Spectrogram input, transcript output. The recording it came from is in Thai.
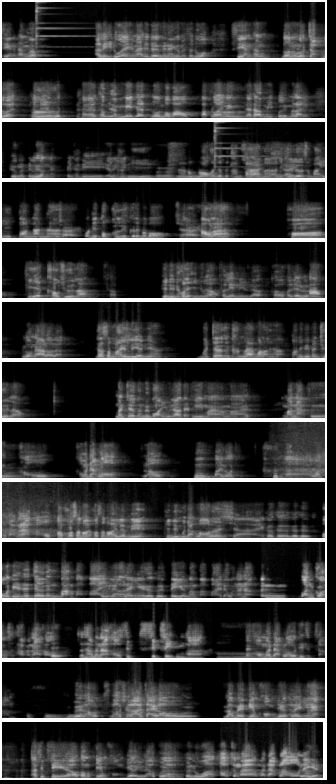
เสี่ยงทั้งแบบอลิด้วยใช่ไหมที่เดินไปไหนก็ไม่สะดวก เสี่ยงทั้งโดนตำรวจจับด้วยถ้ามีอาวุธถ้าอย่างมีดก็โดนเบาๆปรับร้อยหนึ่งเออแต่ถ้ามีปืนเมื่อไหร่คือมันเป็นเรื่องไงเป็นคดีอะไรเป็นคเงี้ยดีอือฮึนะน้องๆก็อย่าไปทำตามนะอันนี้ใช่คือเรื่องสมัยตอนนั้นนะใช่วันนี้ตกผลึกก็เลยมาบอกใช่ใช่เอาละพอพี่เอ็กซ์เข้าชื่อแล้วครับ พี่หนึ่งเนี่ยเขาเรียนอินอยู่แล้วเขาเรียนอยู่แล้วเขาเขาเรียนล่วงอ้าวล่วงหน้าเราแล้ว แล้วสมัยเรียนเนี่ย มาเจอกันครั้งแรกเมื่อไหร่ฮะตอนที่พี่เป็นชื่อแล้ว มันเจอกันบ่อยๆอยู่แล้ว แต่ที่มามามาหนักคืออมเขาเขามาดักรอเราหึป้ายรถอ่าวันสถาปนาเขาเอาขอสะหน่อยขอสะหน่อยเรื่องนี้ พี่หนึ่งมาดักรอเลยใช่ก็คือก็คือ ปกติจะเจอกันบ้างปะปายอยู่แล้วอะไรเงี้ยก็คือตีกันบ้างปะปายแต่วันนั้นอะเป็นวันก่อนสถาปนาเขาเออสถาปนาเขาสิบสิบสี่กุมภาอ๋อแต่เขามาดักเราวันที่สิบสามโอ้โหเพื่อเราเราชะล่าใจเราเราไม่ได้เตรียมของเยอะอะไรเงี้ย อะสิบสี่เราต้องเตรียมของเยอะอยู่แล้วเพื่ออืมเพื่อรู้ว่าเขาจะมามาดักเราอะไรเงี้ย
